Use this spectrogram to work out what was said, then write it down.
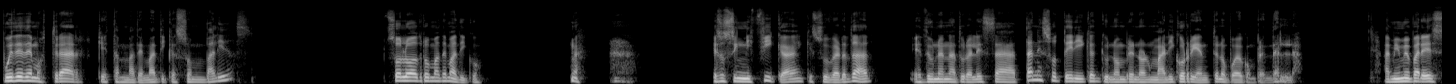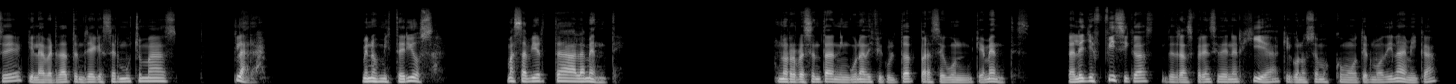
¿Puede demostrar que estas matemáticas son válidas? Solo otro matemático. Eso significa que su verdad es de una naturaleza tan esotérica que un hombre normal y corriente no puede comprenderla. A mí me parece que la verdad tendría que ser mucho más clara, menos misteriosa, más abierta a la mente no representa ninguna dificultad para según qué mentes. Las leyes físicas de transferencia de energía, que conocemos como termodinámica,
